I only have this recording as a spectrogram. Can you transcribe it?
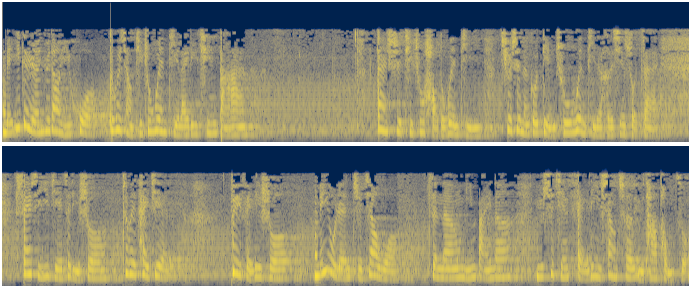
每一个人遇到疑惑，都会想提出问题来厘清答案。但是提出好的问题，却是能够点出问题的核心所在。三十一节这里说，这位太监。对斐利说：“没有人指教我，怎能明白呢？”于是请斐利上车与他同坐。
